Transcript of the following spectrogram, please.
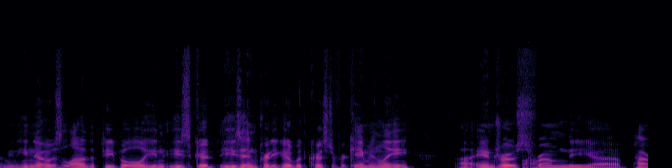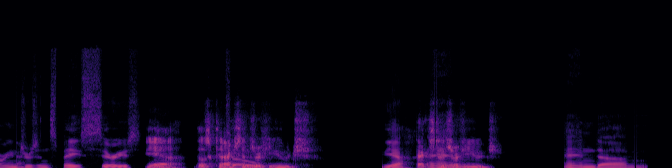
i mean he knows a lot of the people he, he's good he's in pretty good with christopher Khayman Lee uh, andros Wow. from the uh, power rangers in space series yeah, those connections So, are huge. yeah Connections are huge. and um,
